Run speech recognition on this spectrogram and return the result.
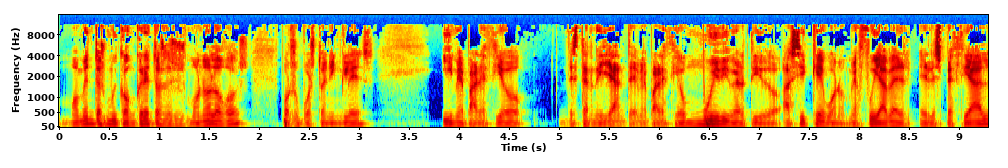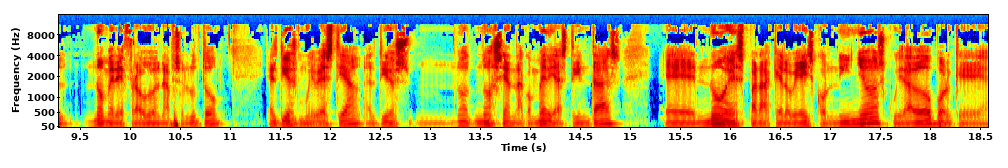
momentos muy concretos de sus monólogos, por supuesto en inglés, y me pareció desternillante, me pareció muy divertido. Así que, bueno, me fui a ver el especial, no me defraudó en absoluto. El tío es muy bestia, el tío es, no, no se anda con medias tintas, eh, no es para que lo veáis con niños, cuidado porque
